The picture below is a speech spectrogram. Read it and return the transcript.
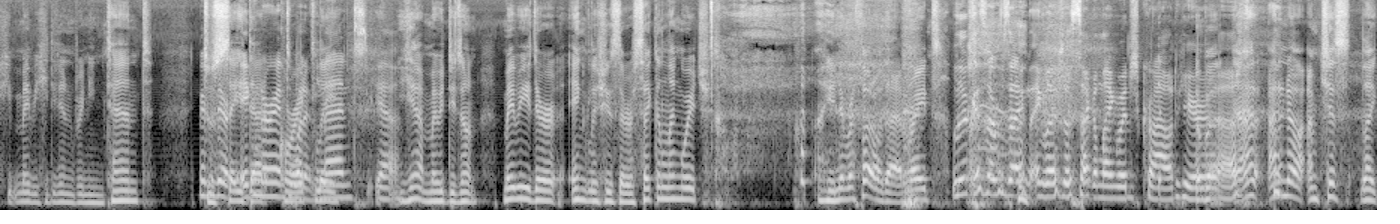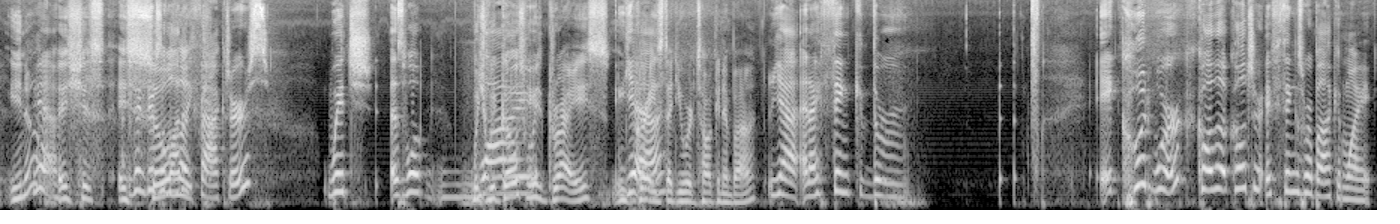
he, maybe he didn't really intend Maybe to say that ignorant what it correctly. Yeah. yeah maybe they don't maybe their english is their second language you never thought of that right Lucas representing the English as second language crowd here. but uh, I, I don't know i'm just like you know Yeah. it's just I it's think there's so a lot like of factors, which as well. which why, goes with grace Yeah. grace that you were talking about Yeah, and I think the it could work call out culture if things were black and white.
